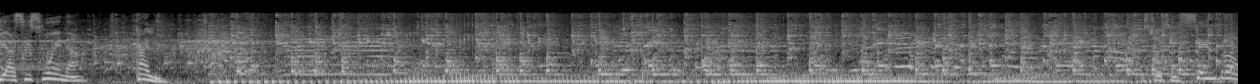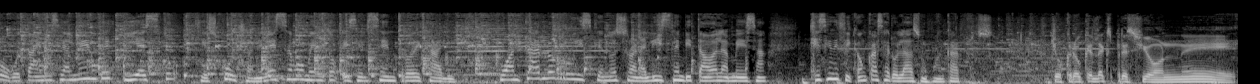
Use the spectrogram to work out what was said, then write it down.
Y así suena Cali. El centro de Bogotá inicialmente y esto que escuchan en este momento es el centro de Cali. Juan Carlos Ruiz, que es nuestro analista invitado a la mesa, ¿qué significa un cacerolazo, Juan Carlos? Yo creo que es la expresión eh,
